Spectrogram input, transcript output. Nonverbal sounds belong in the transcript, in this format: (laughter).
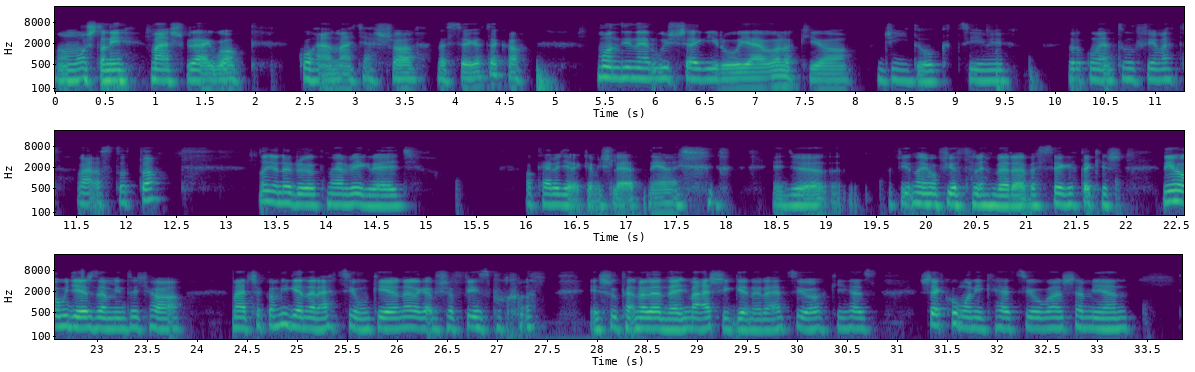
a mostani Más világban Kohán Mátyással beszélgetek, a Mandiner újságírójával, aki a G-Dog című dokumentumfilmet választotta. Nagyon örülök, mert végre egy, akár a gyerekem is lehetnél, egy, egy nagyon fiatal emberrel beszélgetek, és néha úgy érzem, mintha már csak a mi generációnk élne, legalábbis a Facebookon, és utána lenne egy másik generáció, akihez se kommunikációban, semmilyen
